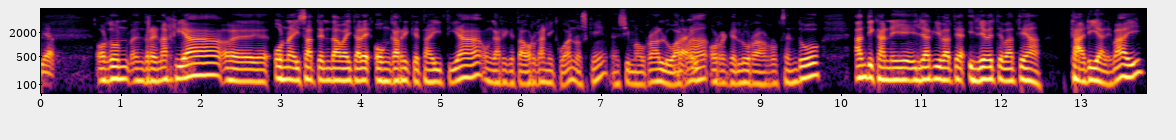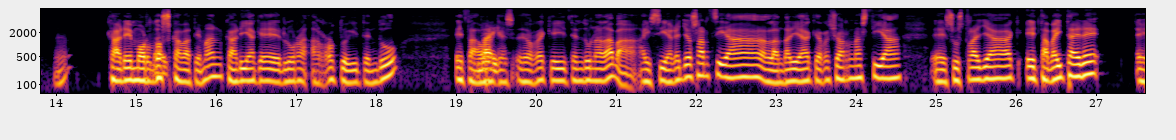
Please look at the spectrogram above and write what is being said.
Ja. Orduan, drenajia eh, ona izaten da baita ere ongarriketa itia, ongarriketa organikoa, noski, ezin maurra, luarra, Bai. horrek lurra arrotzen du. Handikan ilargi batea, hilebete batea, kariare bai, eh? Kare mordoska bat eman, kariak eh, lurra arrotu egiten du, eta horrek, Bai. horrek egiten duna da, ba, aizia gehiago sartzia, landariak errexo arnastia, e, sustraiak, eta baita ere, e,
